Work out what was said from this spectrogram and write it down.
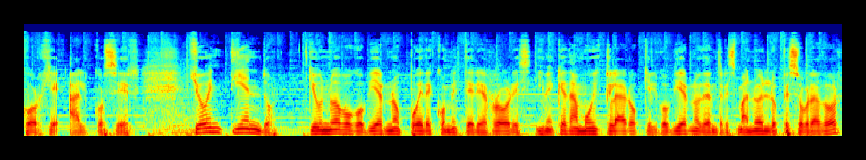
Jorge Alcocer. Yo entiendo que un nuevo gobierno puede cometer errores y me queda muy claro que el gobierno de Andrés Manuel López Obrador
